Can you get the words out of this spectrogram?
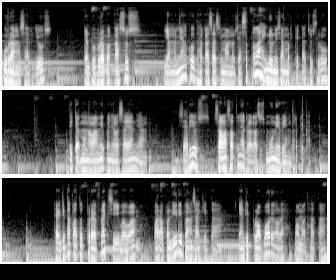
kurang serius dan beberapa kasus yang menyangkut hak asasi manusia setelah Indonesia merdeka justru tidak mengalami penyelesaian yang serius. Salah satunya adalah kasus Munir yang terdekat. Dan kita patut berefleksi bahwa para pendiri bangsa kita yang dipelopori oleh Muhammad Hatta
